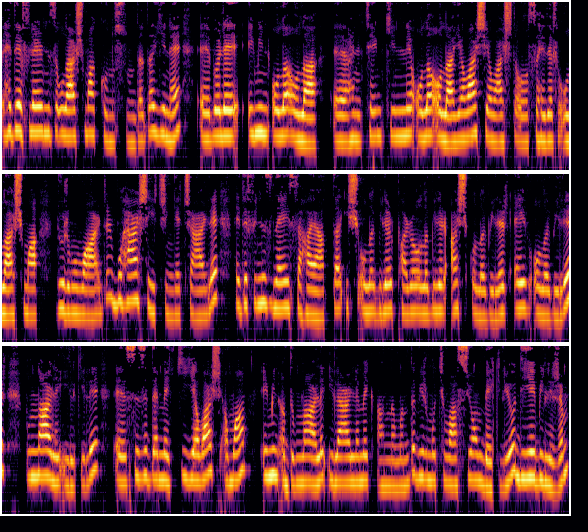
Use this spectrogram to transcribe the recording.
hedeflerimize ulaşmak konusunda da yine e, böyle emin ola ola e, hani temkinli ola ola yavaş yavaş da olsa hedefe ulaşma durumu vardır. Bu her şey için geçerli. Hedefiniz neyse hayatta iş olabilir, para olabilir, aşk olabilir, ev olabilir. Bunlarla ilgili e, sizi demek ki yavaş ama emin adımlarla ilerlemek anlamında bir motivasyon bekliyor diyebilirim.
